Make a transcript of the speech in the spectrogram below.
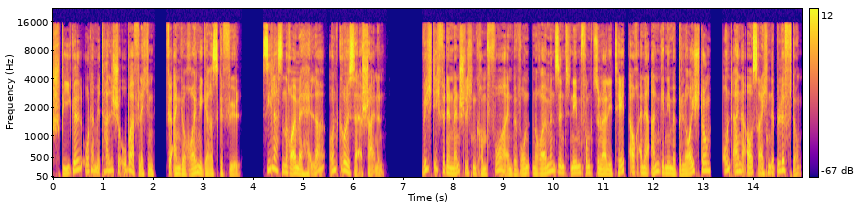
Spiegel oder metallische Oberflächen für ein geräumigeres Gefühl. Sie lassen Räume heller und größer erscheinen. Wichtig für den menschlichen Komfort in bewohnten Räumen sind neben Funktionalität auch eine angenehme Beleuchtung und eine ausreichende Belüftung.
